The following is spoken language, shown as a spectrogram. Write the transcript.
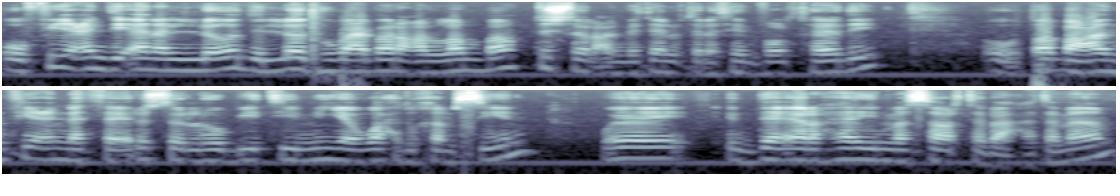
وفي عندي أنا ال load. ال load هو عبارة عن لمبة بتشتغل على 230 فولت هذه. وطبعا في عندنا ال thyristor اللي هو BT 151 والدائرة هاي المسار تبعها تمام؟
